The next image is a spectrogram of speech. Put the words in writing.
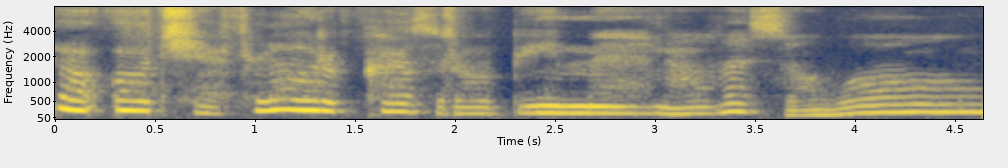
To ocie florka zrobimy na wesoło.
